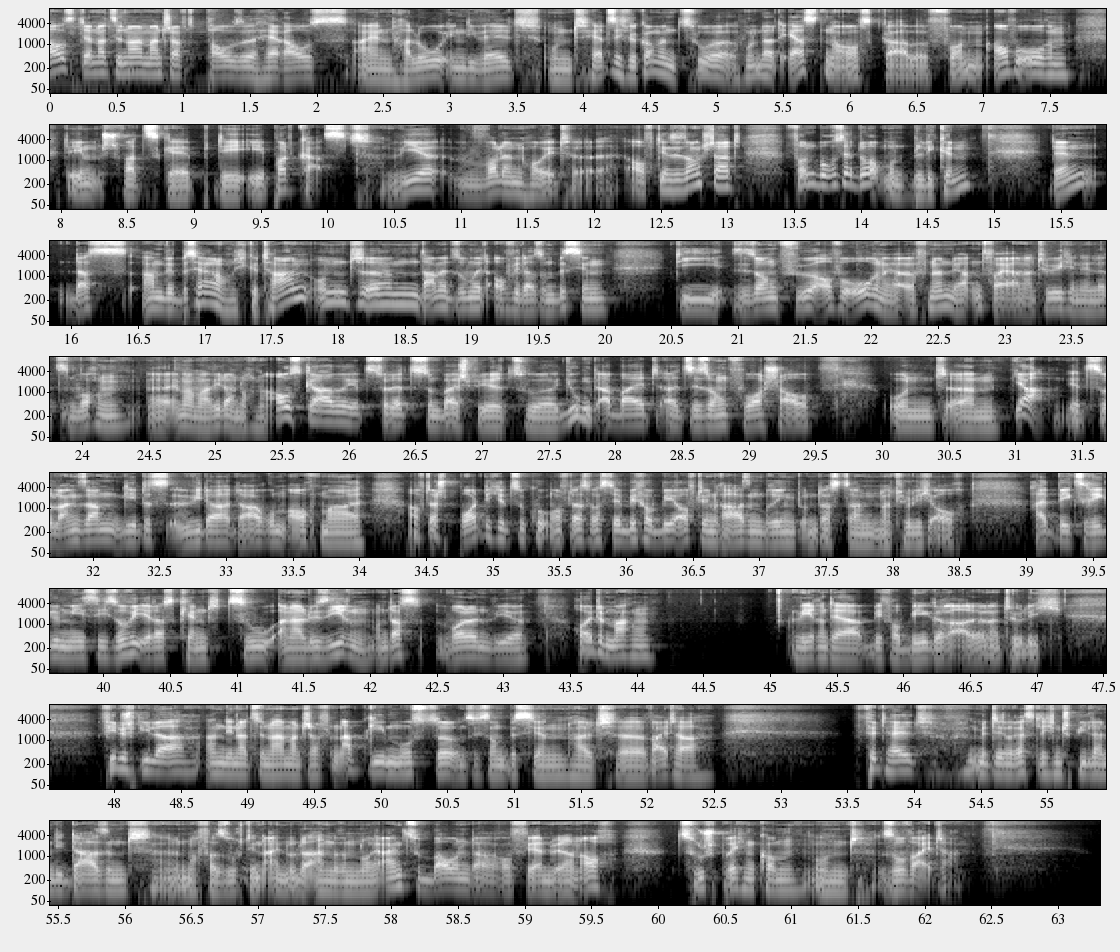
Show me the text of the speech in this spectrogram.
Aus der Nationalmannschaftspause heraus ein Hallo in die Welt und herzlich willkommen zur 101. Ausgabe von Auf Ohren, dem schwarzgelb.de Podcast. Wir wollen heute auf den Saisonstart von Borussia Dortmund blicken, denn das haben wir bisher noch nicht getan und ähm, damit somit auch wieder so ein bisschen die Saison für Auf Ohren eröffnen. Wir hatten zwar ja natürlich in den letzten Wochen äh, immer mal wieder noch eine Ausgabe, jetzt zuletzt zum Beispiel zur Jugendarbeit als Saisonvorschau und ähm, ja, jetzt so langsam geht es wieder darum, auch mal auf das Sportliche zu gucken, auf das, was der BVB auf den Rasen bringt und das dann natürlich auch halbwegs regelmäßig, so wie ihr das kennt, zu analysieren. Und das wollen wir heute machen, während der BVB gerade natürlich viele Spieler an die Nationalmannschaften abgeben musste und sich so ein bisschen halt äh, weiter fit hält mit den restlichen Spielern, die da sind, äh, noch versucht, den einen oder anderen neu einzubauen. Darauf werden wir dann auch zu sprechen kommen und so weiter.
